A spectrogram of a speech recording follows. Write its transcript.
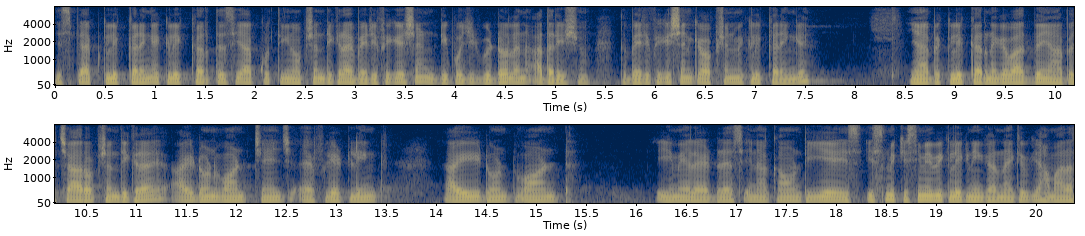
इस पर आप क्लिक करेंगे क्लिक करते से आपको तीन ऑप्शन दिख रहा है verification deposit withdrawal and other issue तो वेरिफिकेशन के ऑप्शन में क्लिक करेंगे। यहाँ पे क्लिक करने के बाद भी यहाँ पे चार ऑप्शन दिख रहा है। I don't want change affiliate link I don't want email address, in account, ये इस, इसमें किसी में भी क्लिक नहीं करना है, क्योंकि हमारा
